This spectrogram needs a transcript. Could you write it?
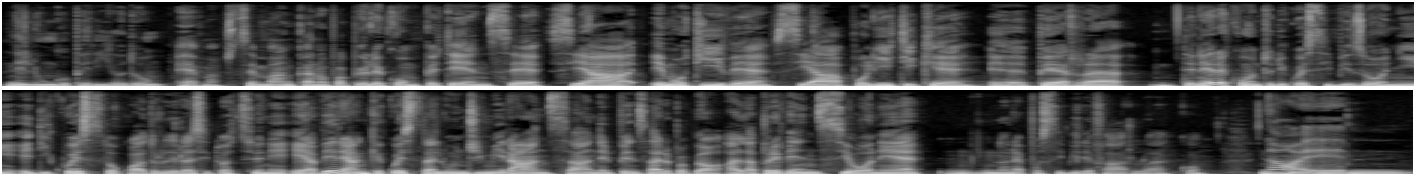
nel lungo periodo. Eh, ma se mancano proprio le competenze sia emotive sia politiche eh, per tenere conto di questi bisogni e di questo quadro della situazione e avere anche questa lungimiranza nel pensare proprio alla prevenzione, non è possibile farlo, ecco. No, ehm,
